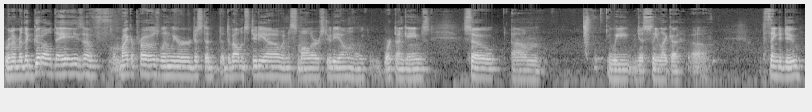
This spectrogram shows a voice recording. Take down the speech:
remember the good old days of microprose when we were just a, a development studio and a smaller studio and we worked on games. So um, we just seemed like a, a thing to do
